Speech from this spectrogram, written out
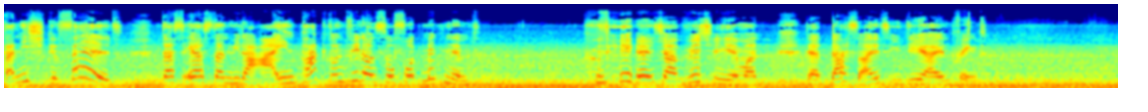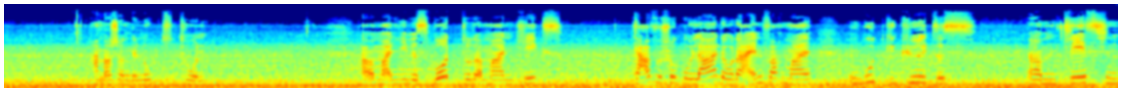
dann nicht gefällt, dass er es dann wieder einpackt und wieder sofort mitnimmt. ich erwische jemanden, der das als Idee einbringt. Haben wir schon genug zu tun. Aber mal ein liebes Wort oder mal ein Keks Tafel Schokolade oder einfach mal ein gut gekühltes ähm, Gläschen.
